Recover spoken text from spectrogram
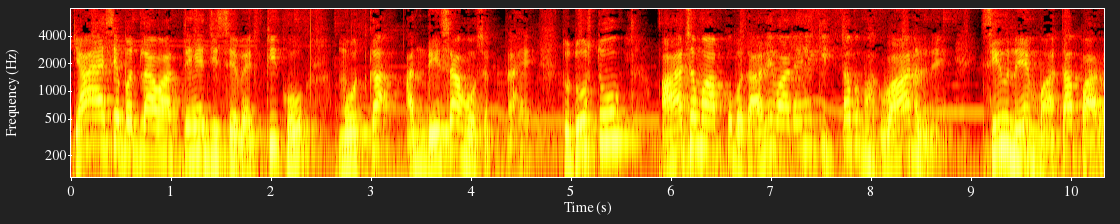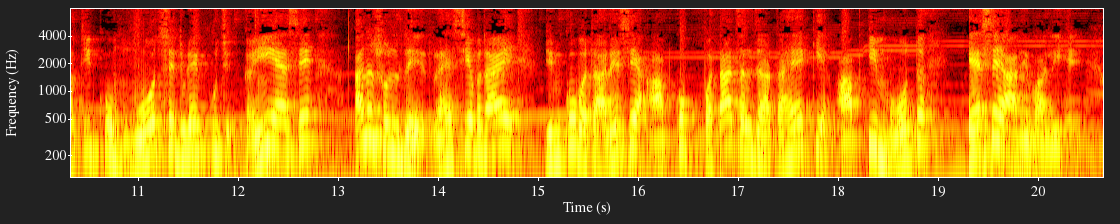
क्या ऐसे बदलाव आते हैं? जिससे व्यक्ति को मौत का अंदेशा हो सकता है। तो दोस्तों, आज हम आपको बताने वाले हैं कि तब भगवान ने, शिव ने माता पार्वती को मौत से जुड़े कुछ कई ऐसे अनसुलझे रहस्य बताए, जिनको बताने से आपको पता चल जाता है कि आपकी मौत कैसे आने वाली है।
